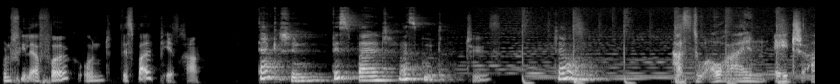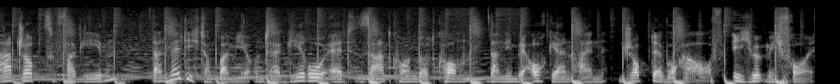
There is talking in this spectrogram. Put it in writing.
und viel Erfolg und bis bald, Petra. Dankeschön. Bis bald. Mach's gut. Tschüss. Ciao. Hast du auch einen HR-Job zu vergeben? Dann melde dich doch bei mir unter gero.saatkorn.com. Dann nehmen wir auch gern einen Job der Woche auf. Ich würde mich freuen.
